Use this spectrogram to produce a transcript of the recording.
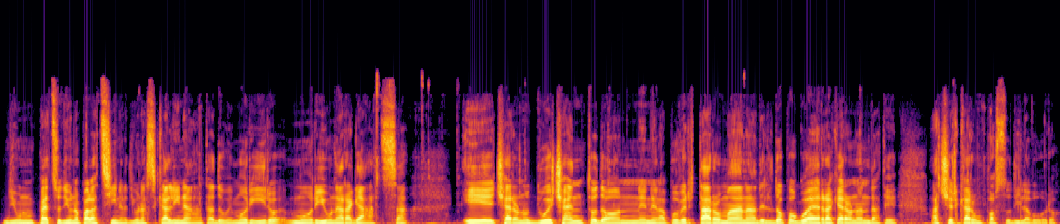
di un pezzo di una palazzina, di una scalinata dove morì, morì una ragazza e c'erano 200 donne nella povertà romana del dopoguerra che erano andate a cercare un posto di lavoro.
